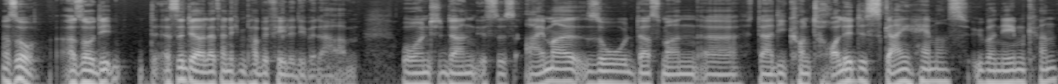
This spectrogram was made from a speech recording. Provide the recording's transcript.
Ach so, also die, es sind ja letztendlich ein paar Befehle, die wir da haben. Und dann ist es einmal so, dass man äh, da die Kontrolle des Skyhammers übernehmen kann.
